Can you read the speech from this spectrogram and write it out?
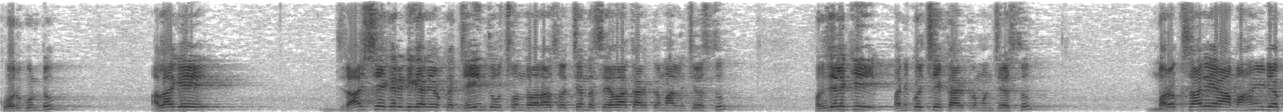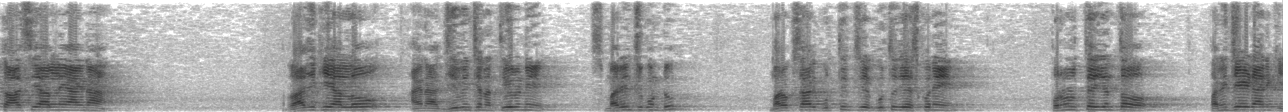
కోరుకుంటూ అలాగే రాజశేఖర రెడ్డి గారి యొక్క జయంతి ఉత్సవం ద్వారా స్వచ్ఛంద సేవా కార్యక్రమాలను చేస్తూ ప్రజలకి పనికొచ్చే కార్యక్రమం చేస్తూ మరొకసారి ఆ మహనీయుడి యొక్క ఆశయాల్ని ఆయన రాజకీయాల్లో ఆయన జీవించిన తీరుని స్మరించుకుంటూ మరొకసారి గుర్తించి గుర్తు చేసుకుని పునరుత్తేజంతో పనిచేయడానికి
